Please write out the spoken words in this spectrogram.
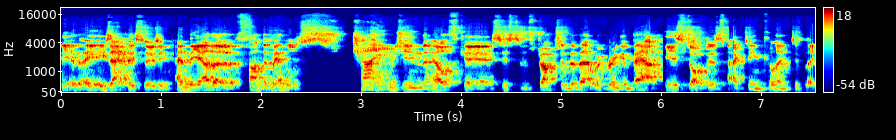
Yeah, exactly, Suzi. And the other fundamentals change in the healthcare system structure that that would bring about is doctors acting collectively.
